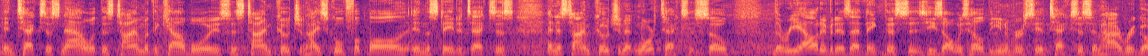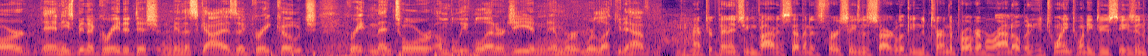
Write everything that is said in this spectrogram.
in Texas now with his time with the Cowboys, his time coaching high school football in the state of Texas, and his time coaching at North Texas. So the reality of it is, I think this is he's always held the University of Texas in high regard, and he's been a great addition. I mean, this guy is a great coach, great mentor, unbelievable energy, and, and we're, we're lucky to have him. After finishing five and seven his first season, Sark looking to turn the program around, opening the 2022 season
